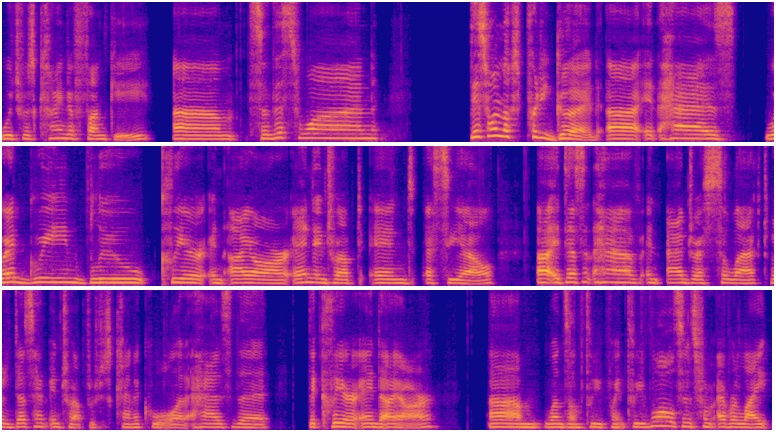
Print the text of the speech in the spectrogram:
which was kind of funky. Um, so this one, this one looks pretty good. Uh, it has red, green, blue, clear, and IR, and interrupt, and SCL. Uh, it doesn't have an address select, but it does have interrupt, which is kind of cool. And it has the the clear and IR. Um, one's on 3.3 volts, and it's from Everlight.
